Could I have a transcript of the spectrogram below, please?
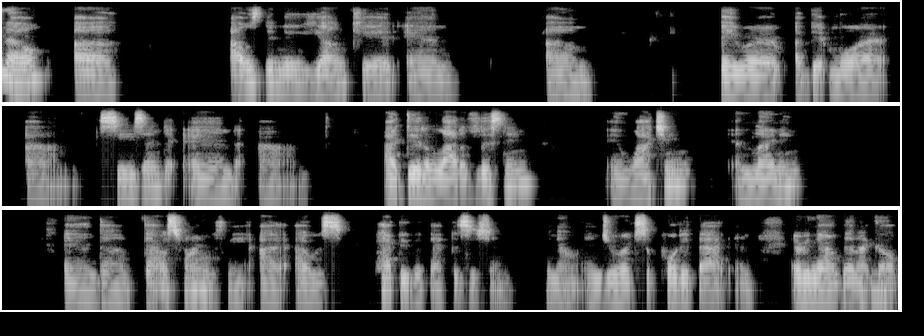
know, uh, I was the new young kid and um, they were a bit more um, seasoned and um, I did a lot of listening and watching and learning. And um, that was fine with me. I, I was happy with that position, you know, and George supported that. And every now and then I go,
